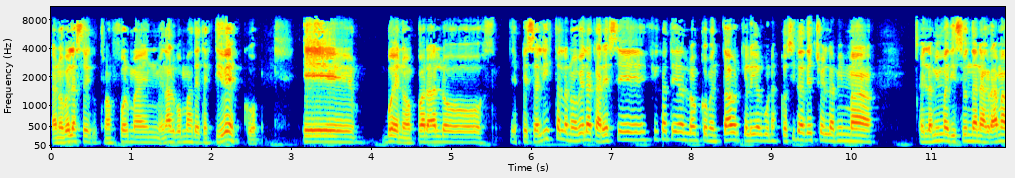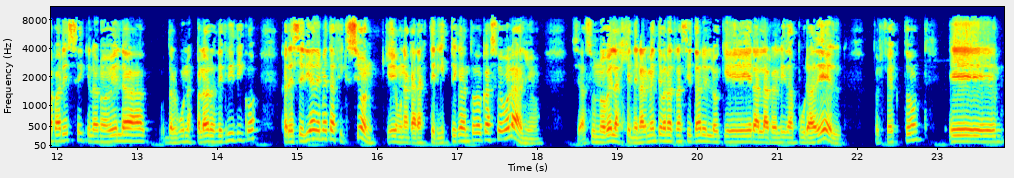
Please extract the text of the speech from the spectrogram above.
la novela se transforma en, algo más detectivesco. Eh, bueno, para los especialistas la novela carece, fíjate, lo han comentado porque leí algunas cositas, de hecho en la misma en la misma edición de Anagrama parece que la novela, de algunas palabras de crítico, carecería de metaficción, que es una característica en todo caso de Bolaño. O sea, sus novelas generalmente van a transitar en lo que era la realidad pura de él. Perfecto. Eh,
